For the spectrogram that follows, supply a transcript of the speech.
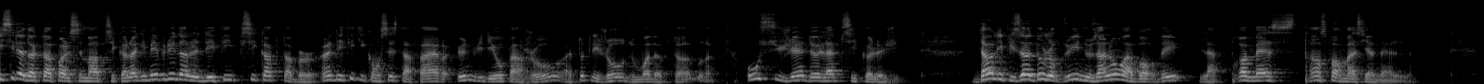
Ici le Dr Paul Simard, psychologue, et bienvenue dans le défi Psychoctober, un défi qui consiste à faire une vidéo par jour, à tous les jours du mois d'octobre, au sujet de la psychologie. Dans l'épisode d'aujourd'hui, nous allons aborder la promesse transformationnelle.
